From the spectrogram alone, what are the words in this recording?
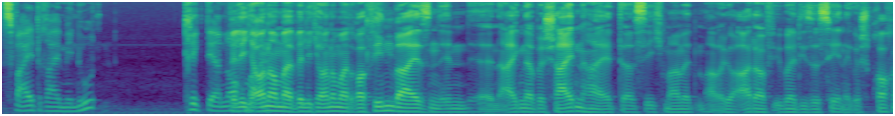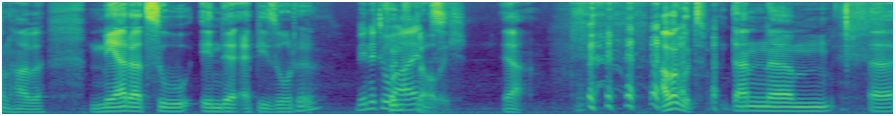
zwei, drei Minuten. Kriegt er noch Will ich mal. auch noch mal, will ich auch noch mal darauf hinweisen, in, in eigener Bescheidenheit, dass ich mal mit Mario Adolf über diese Szene gesprochen habe. Mehr dazu in der Episode Winnetou 5, 1. glaube ich. Ja. Aber gut, dann, ähm, äh,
